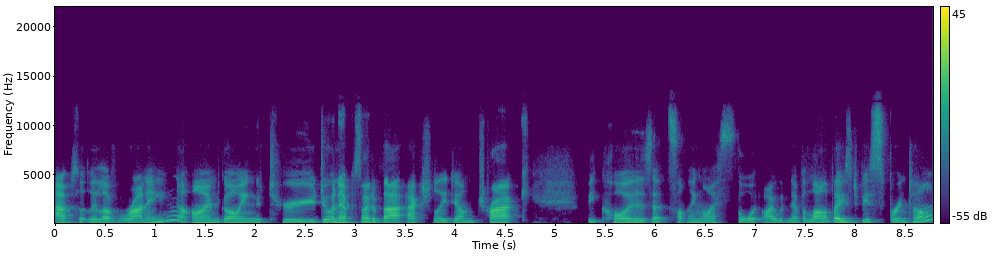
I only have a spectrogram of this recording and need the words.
Absolutely love running. I'm going to do an episode of that actually down track because that's something I thought I would never love. I used to be a sprinter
